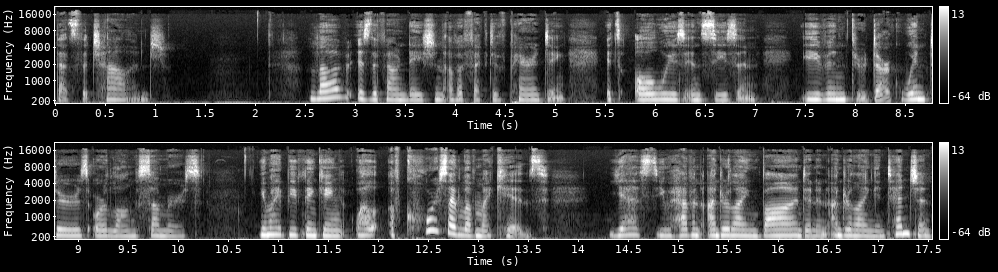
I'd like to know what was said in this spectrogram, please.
that's the challenge. Love is the foundation of effective parenting. It's always in season, even through dark winters or long summers. You might be thinking, well, of course I love my kids. Yes, you have an underlying bond and an underlying intention,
